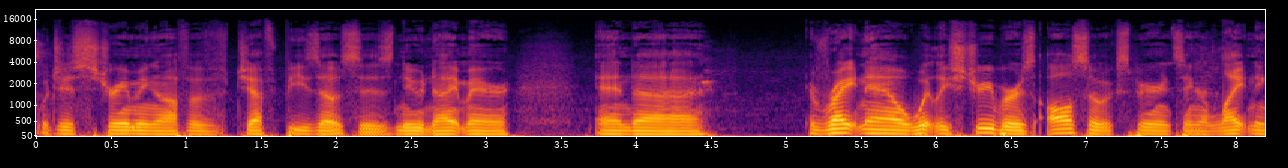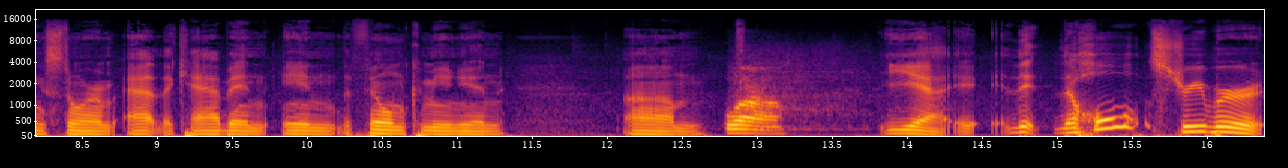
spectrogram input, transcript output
which is streaming off of Jeff Bezos's new Nightmare, and uh, right now Whitley Strieber is also experiencing a lightning storm at the cabin in the film Communion. Um, whoa. yeah, it, the the whole Strieber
